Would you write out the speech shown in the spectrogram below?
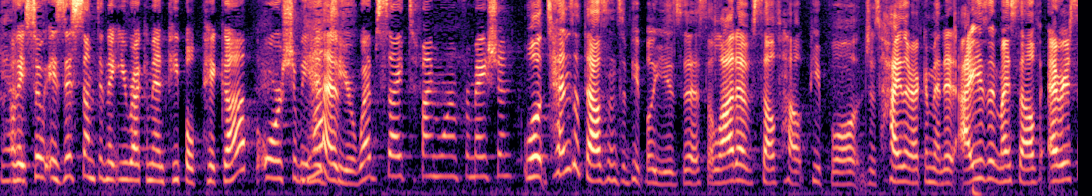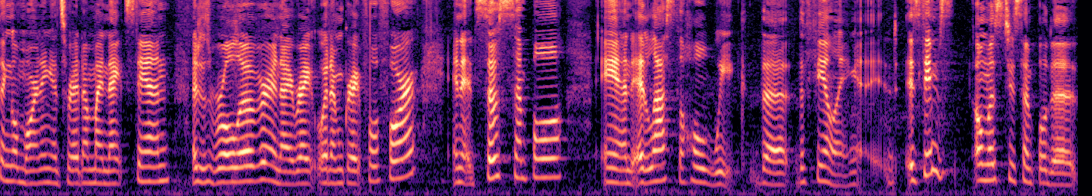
Yes. Okay, so is this something that you recommend people pick up, or should we yes. head to your website to find more information? Well, tens of thousands of people use this. A lot of self-help people just highly recommend it. I use it myself every single morning. It's right on my nightstand. I just roll over and I write what I'm grateful for, and it's so simple and it lasts the whole week. The the feeling. It, it seems almost too simple to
